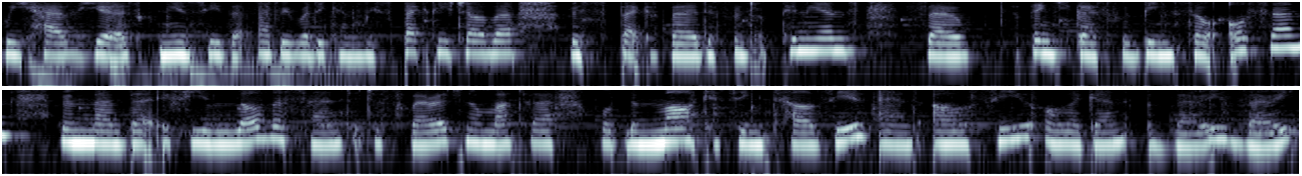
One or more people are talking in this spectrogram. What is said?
we have here as community that everybody can respect each other, respect their different opinions. So thank you guys for being so awesome. Remember, if you love a scent, just wear it no matter what the marketing tells you. And I'll see you all again very, very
